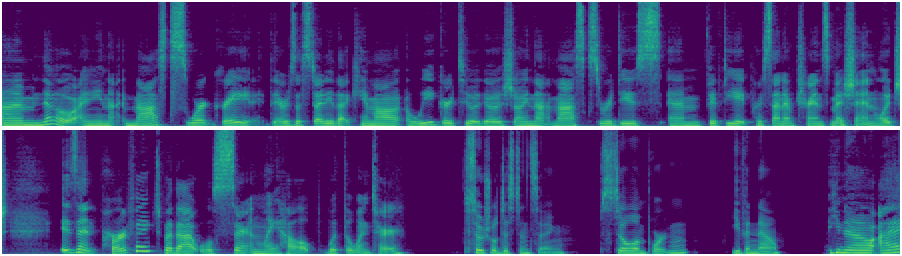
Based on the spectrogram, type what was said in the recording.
um, no, I mean, masks work great. There's a study that came out a week or two ago showing that masks reduce um, 58% of transmission, which isn't perfect, but that will certainly help with the winter. Social distancing, still important, even now? You know, I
